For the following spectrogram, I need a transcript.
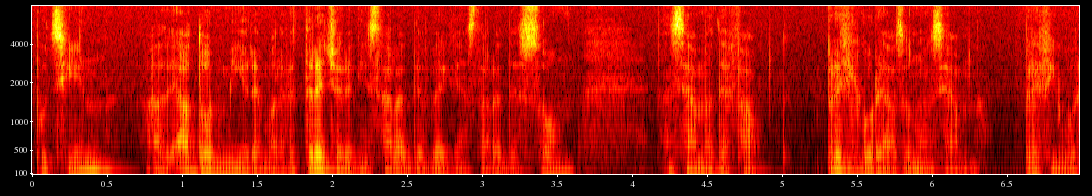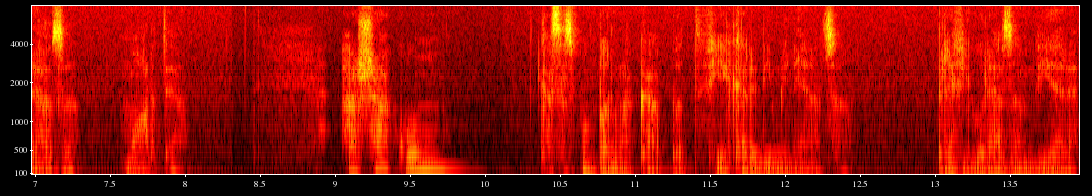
puțin, adormire, mă refer, trecere din starea de veche în starea de somn, înseamnă de fapt, prefigurează, nu înseamnă, prefigurează moartea. Așa cum ca să spun până la capăt, fiecare dimineață prefigurează învierea.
